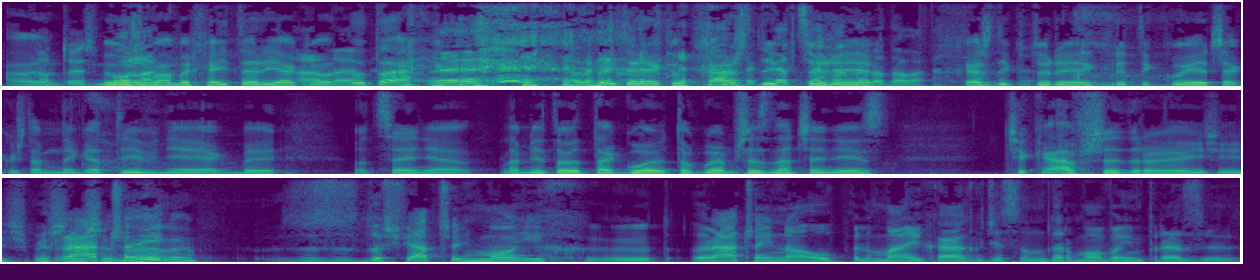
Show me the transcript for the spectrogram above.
a No my Polak. używamy hater jako, Ale- no tak, ale hater jako każdy, który, każdy, który krytykuje, czy jakoś tam negatywnie jakby ocenia. Dla mnie to, ta, to głębsze znaczenie jest ciekawsze trochę i śmieszniejsze, Raczej- no ale... Z, doświadczeń moich, y, raczej na open micach, gdzie są darmowe imprezy,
